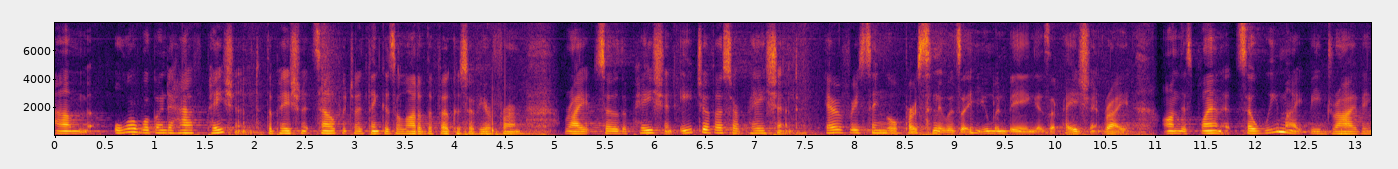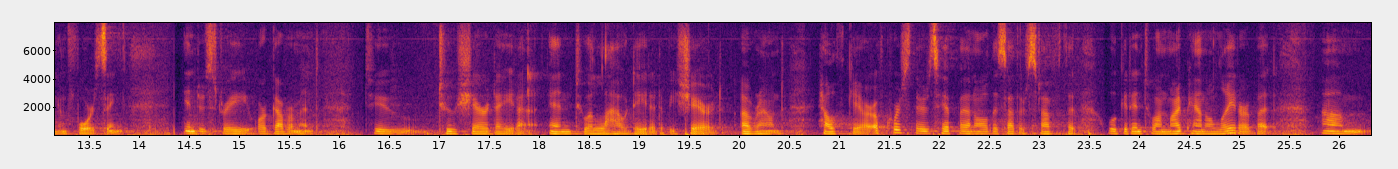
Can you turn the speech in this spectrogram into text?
um, or we're going to have patient, the patient itself, which I think is a lot of the focus of your firm, right? So the patient, each of us are patient. Every single person who is a human being is a patient, right, on this planet. So we might be driving and forcing industry or government to, to share data and to allow data to be shared around healthcare. Of course, there's HIPAA and all this other stuff that we'll get into on my panel later, but um,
